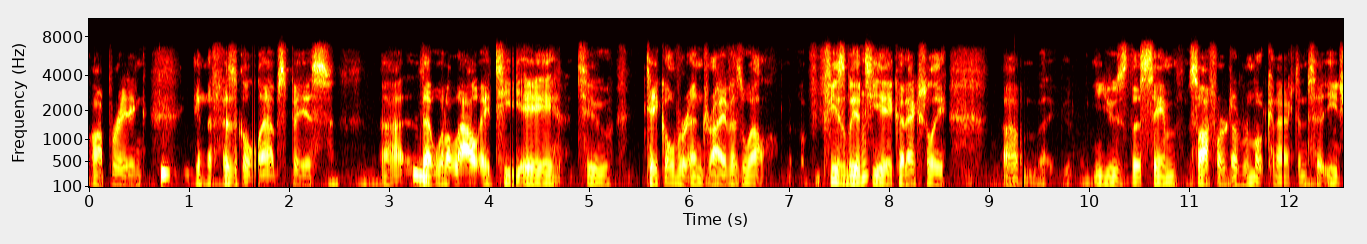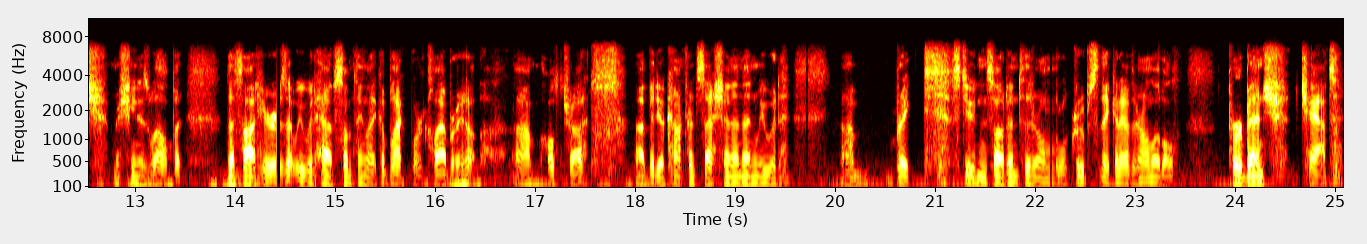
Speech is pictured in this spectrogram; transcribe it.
operating in the physical lab space uh, that would allow a TA to take over and drive as well. Feasibly, a TA could actually um, use the same software to remote connect into each machine as well. But the thought here is that we would have something like a Blackboard Collaborate um, Ultra uh, video conference session, and then we would um, break students out into their own little groups so they could have their own little per bench chat,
